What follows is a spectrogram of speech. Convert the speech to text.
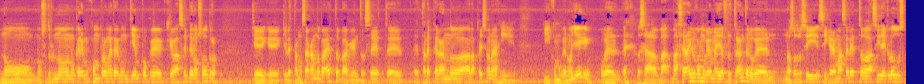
No, nosotros no, no queremos comprometer un tiempo que, que va a ser de nosotros que, que- que le estamos sacando para esto, para que entonces este, estar esperando a las personas y, y como que no lleguen. Porque, eh, o sea, va, va a ser algo como que medio frustrante porque nosotros si, si queremos hacer esto así de close,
